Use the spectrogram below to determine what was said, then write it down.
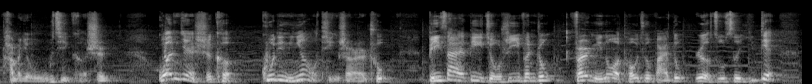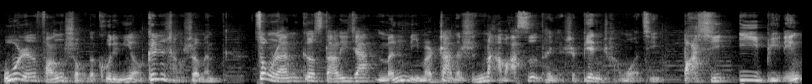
他们又无计可施。关键时刻，库蒂尼奥挺身而出。比赛第九十一分钟，菲尔米诺头球摆渡，热苏斯一垫，无人防守的库蒂尼奥跟上射门。纵然哥斯达黎加门里面站的是纳瓦斯，他也是鞭长莫及。巴西一比零，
